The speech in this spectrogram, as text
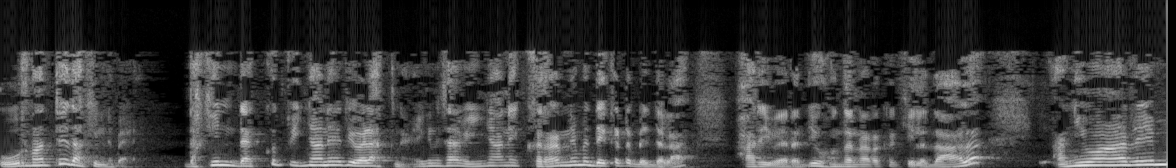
පූර්ණත්වය දකින්න බෑ. දකින් දැක්කොත් විඥාණයට වැඩක් නෑ. ඒක නිසා විඥාණය කරන්නේම දෙකට බෙදලා හරි වැරදි හොඳ නරක කියලා දාලා අනිවාර්යයෙන්ම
